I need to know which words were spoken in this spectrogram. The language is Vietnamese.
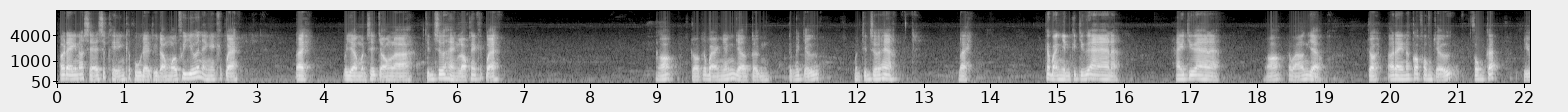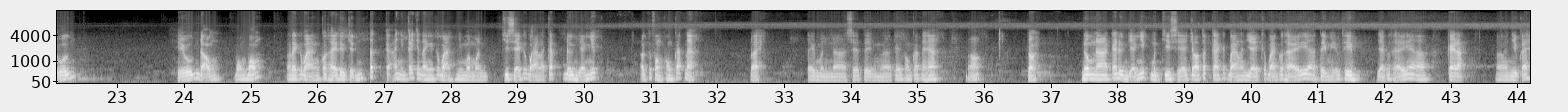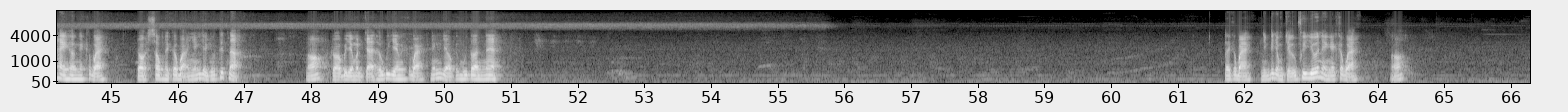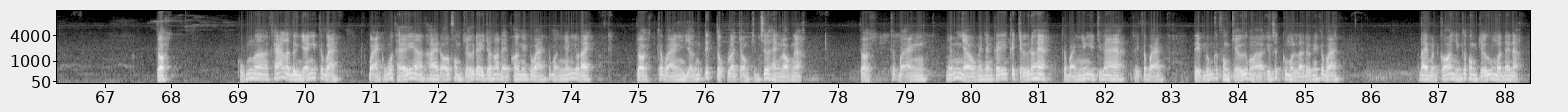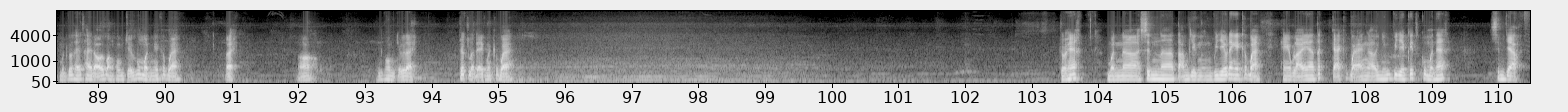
ở đây nó sẽ xuất hiện cái phụ đề tự động ở phía dưới này nha các bạn. Đây, bây giờ mình sẽ chọn là chỉnh sửa hàng loạt nha các bạn. Đó, rồi các bạn nhấn vào từng từng cái chữ mình chỉnh sửa ha. Đây. Các bạn nhìn cái chữ A nè. Hai chữ A nè. Đó, các bạn ấn vào. Rồi, ở đây nó có phông chữ, phong cách, hiệu ứng, hiệu ứng động, bong bóng ở đây các bạn có thể điều chỉnh tất cả những cái trên đây nha các bạn. Nhưng mà mình chia sẻ các bạn là cách đơn giản nhất. Ở cái phần phong cách nè. Đây. Đây mình à, sẽ tìm à, cái phong cách này ha. Đó. Rồi. Nôm na cái đơn giản nhất mình chia sẻ cho tất cả các bạn là vậy. Các bạn có thể à, tìm hiểu thêm và có thể cài đặt nhiều cái hay hơn nha các bạn. Rồi, xong thì các bạn nhấn vào dấu tích nè. Đó. Rồi bây giờ mình chạy thử video nha các bạn. Nhấn vào cái mũi tên nha đây các bạn. Những cái dòng chữ phía dưới này nghe các bạn. Đó. Rồi. Cũng ờ, khá là đơn giản nha các bạn. Các bạn cũng có thể ờ, thay đổi phông chữ đây cho nó đẹp hơn nha các bạn. Các bạn nhấn vào đây. Rồi, các bạn vẫn tiếp tục là chọn chỉnh sửa hàng loạt nè. Rồi, các bạn nhấn vào ngay cái cái chữ đó ha. Các bạn nhấn vào chữ A thì các bạn tìm đúng cái phông chữ mà yêu thích của mình là được nha các bạn. Ở đây mình có những cái phông chữ của mình đây nè. Mình có thể thay đổi bằng phông chữ của mình nha các bạn đó. Những phông chữ đây. Rất là đẹp nha các bạn. Rồi ha, mình à, xin à, tạm dừng video đây nghe các bạn. Hẹn gặp lại à, tất cả các bạn ở những video tiếp của mình ha. Xin chào.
